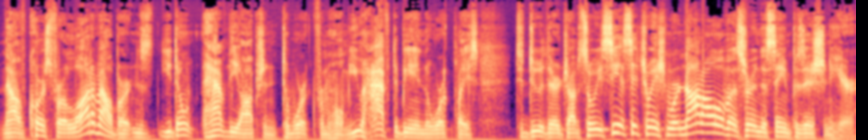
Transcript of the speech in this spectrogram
Now, of course, for a lot of Albertans, you don't have the option to work from home. You have to be in the workplace to do their job. So we see a situation where not all of us are in the same position here.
